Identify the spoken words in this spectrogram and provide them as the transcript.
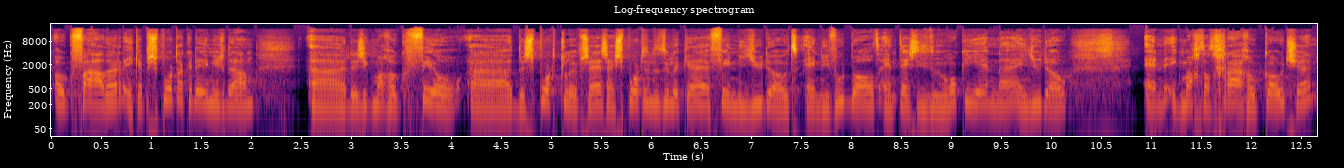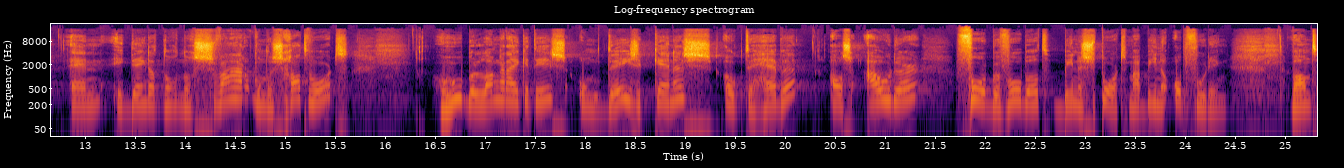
ook vader. Ik heb sportacademie gedaan. Uh, dus ik mag ook veel uh, de sportclubs. Hè. Zij sporten natuurlijk. Hè. Finn die judoot en die voetbalt. En Tess die doet hockey en, uh, en judo. En ik mag dat graag ook coachen. En ik denk dat het nog, nog zwaar onderschat wordt... hoe belangrijk het is om deze kennis ook te hebben als ouder voor bijvoorbeeld binnen sport, maar binnen opvoeding. Want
